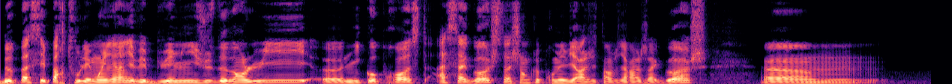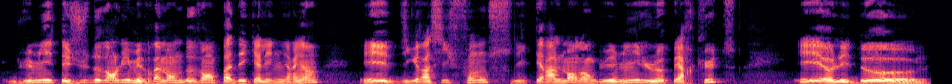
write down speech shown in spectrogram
de passer par tous les moyens. Il y avait Buemi juste devant lui, Nico Prost à sa gauche, sachant que le premier virage est un virage à gauche. Buemi était juste devant lui, mais vraiment devant, pas décalé ni rien. Et Di Grassi fonce littéralement dans Buemi, le percute et euh, les deux euh,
